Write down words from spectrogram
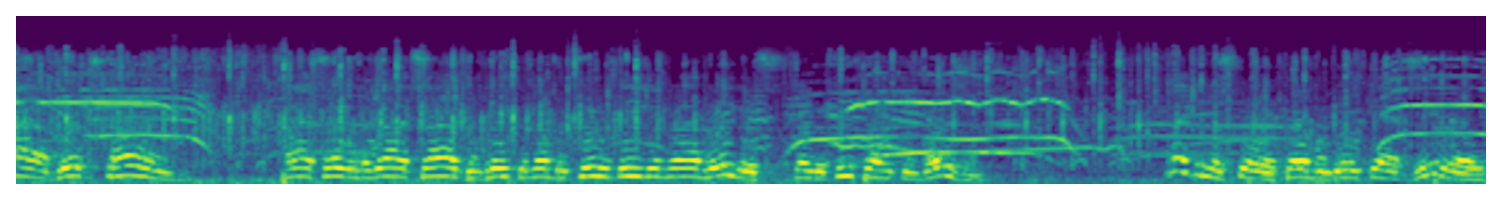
Five, Brooke Stone. Pass over the right side, complete to number two, Deegan Rodriguez for the two-point conversion. Making the score, Coleman Blue Cat zero,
